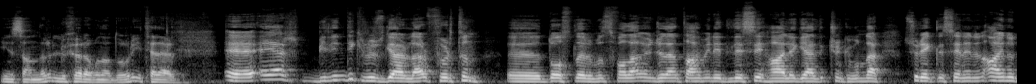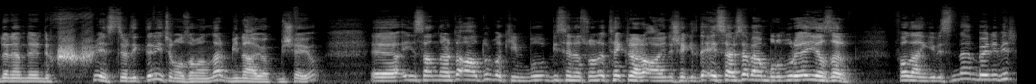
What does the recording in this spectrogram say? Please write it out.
insanları lüfer avına doğru itelerdi. Ee, eğer bilindik rüzgarlar, fırtın e, dostlarımız falan önceden tahmin edilesi hale geldik. Çünkü bunlar sürekli senenin aynı dönemlerinde estirdikleri için o zamanlar bina yok, bir şey yok. Ee, insanlar da dur bakayım bu bir sene sonra tekrar aynı şekilde eserse ben bunu buraya yazarım falan gibisinden böyle bir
